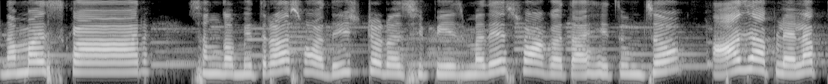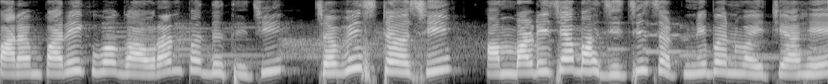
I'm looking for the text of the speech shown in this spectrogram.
नमस्कार. संगमित्रा स्वादिष्ट रेसिपीजमध्ये स्वागत आहे तुमचं. आज आपल्याला पारंपरिक व गावरान पद्धतीची चविष्ट अशी आंबाडीच्या भाजीची चटणी बनवायची आहे.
